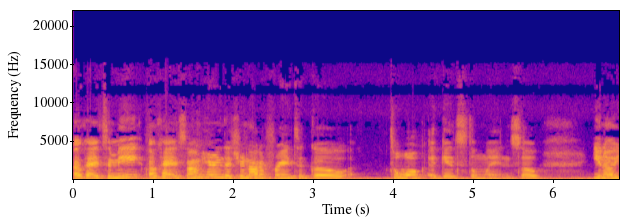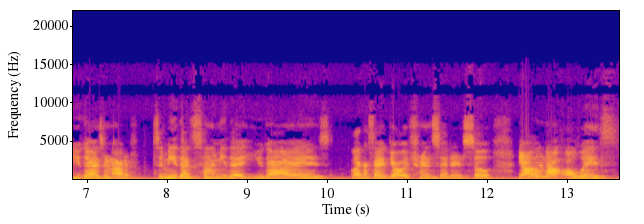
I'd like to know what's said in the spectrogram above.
Okay, to me, okay, so I'm hearing that you're not afraid to go to walk against the wind. So, you know, you guys are not, to me, that's telling me that you guys, like I said, y'all are trendsetters. So, y'all are not always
